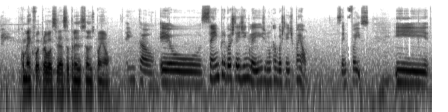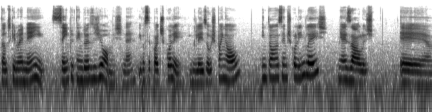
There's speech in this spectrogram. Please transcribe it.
Como é que foi para você essa transição do espanhol? Então, eu sempre gostei de inglês, nunca gostei de espanhol. Sempre foi isso. E tanto que no Enem sempre tem dois idiomas, né? E você pode escolher inglês ou espanhol. Então eu sempre escolhi inglês. Minhas aulas é,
